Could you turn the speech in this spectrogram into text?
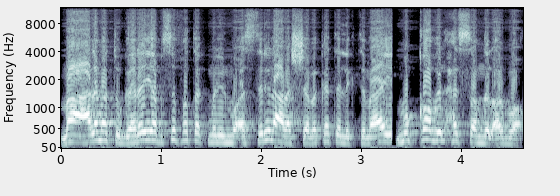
مع علامة تجارية بصفتك من المؤثرين على الشبكات الاجتماعية مقابل حصة من الأرباح.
